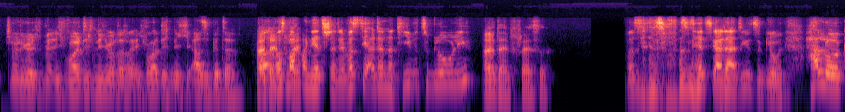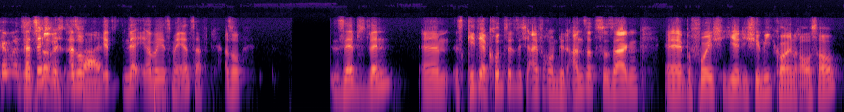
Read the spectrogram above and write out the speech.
Entschuldigung, ich, ich, wollte dich nicht oder ich wollte dich nicht, also bitte. Halt dein was macht man jetzt statt? Was ist die Alternative zu Globuli? Alter, in Fresse. Was ist, was ist denn jetzt die Alternative zu Globuli? Hallo, können wir uns jetzt Tatsächlich, doch also jetzt, ne, aber jetzt mal ernsthaft. Also, selbst wenn, ähm, es geht ja grundsätzlich einfach um den Ansatz zu sagen, äh, bevor ich hier die Chemiekeulen raushau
